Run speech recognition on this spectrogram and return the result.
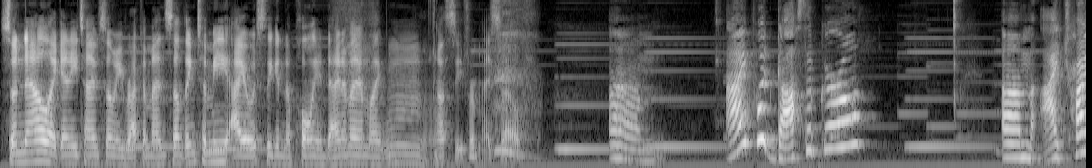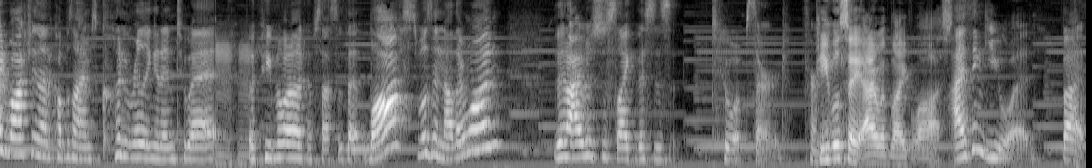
So now, like anytime somebody recommends something to me, I always think of Napoleon Dynamite. I'm like, mm, I'll see for myself. Um, I put Gossip Girl. Um, I tried watching that a couple times, couldn't really get into it, Mhm. but people are like obsessed with it. Lost was another one that I was just like, this is too absurd for me. People say I would like Lost. I think you would, but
